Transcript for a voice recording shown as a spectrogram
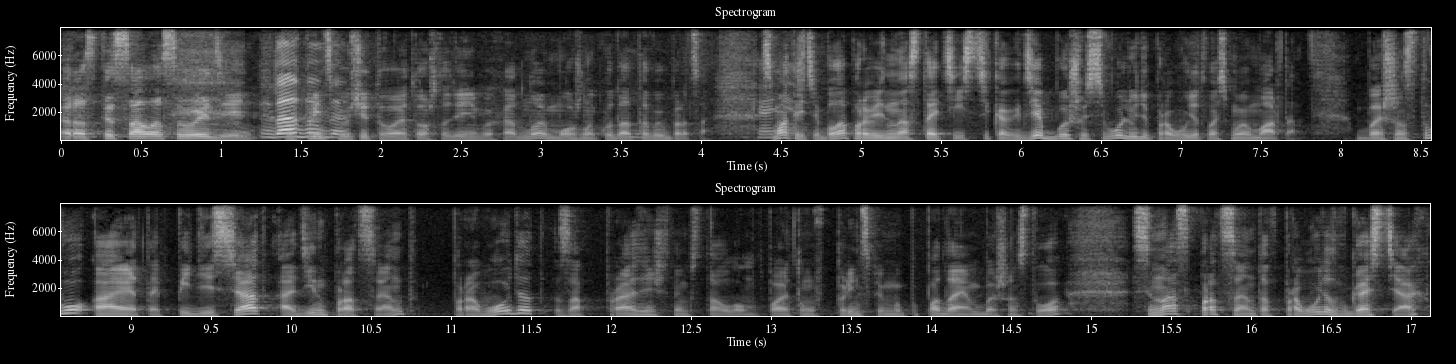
Расписала свой день. Да, ну, в принципе, да. учитывая то, что день выходной, можно куда-то выбраться. Конечно. Смотрите, была проведена статистика, где больше всего люди проводят 8 марта. Большинство, а это 51%, проводят за праздничным столом. Поэтому, в принципе, мы попадаем в большинство. 17% проводят в гостях,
